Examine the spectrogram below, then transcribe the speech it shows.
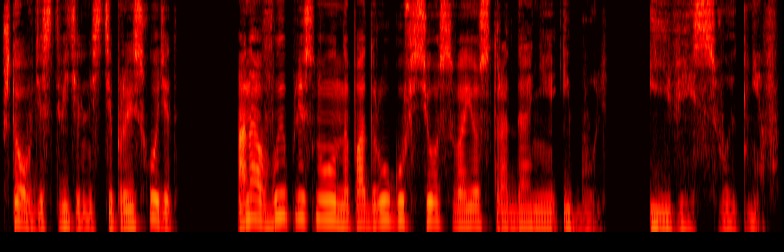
что в действительности происходит, она выплеснула на подругу все свое страдание и боль, и весь свой гнев.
